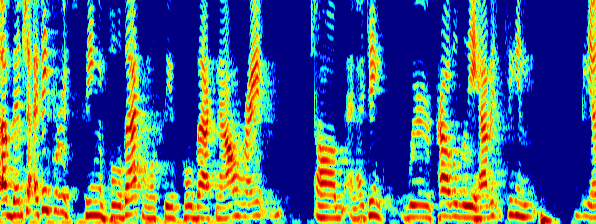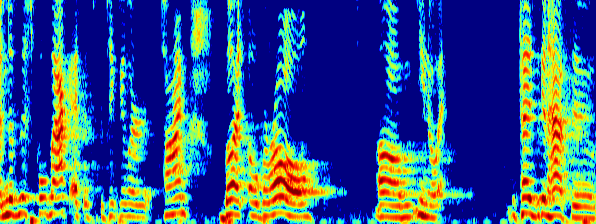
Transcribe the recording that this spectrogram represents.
eventually. I think we're seeing a pullback, and we'll see a pullback now, right? Um, and I think we probably haven't seen the end of this pullback at this particular time. But overall, um, you know, the Fed's going to have to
